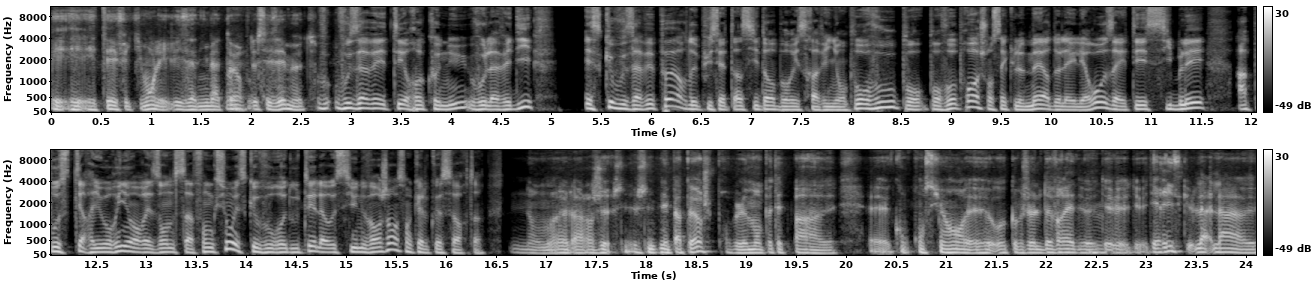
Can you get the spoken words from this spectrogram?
Et et, étaient effectivement les, les animateurs ouais. de ces émeutes. Vous avez été reconnu, vous l'avez dit, est-ce que vous avez peur depuis cet incident, Boris Ravignon? Pour vous, pour, pour vos proches, on sait que le maire de l'Aïle Rose a été ciblé a posteriori en raison de sa fonction. Est-ce que vous redoutez là aussi une vengeance en quelque sorte? Non, alors je, n'ai pas peur. Je suis probablement peut-être pas euh, conscient, euh, comme je le devrais, de, de, de, des risques. Là, euh,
